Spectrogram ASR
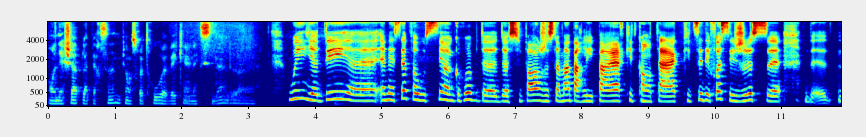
on échappe la personne, puis on se retrouve avec un accident. Là. Oui, il y a des... euh, MSF a aussi un groupe de, de support justement par les pairs qui te contactent. Puis, tu sais, des fois, c'est juste... euh, tu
